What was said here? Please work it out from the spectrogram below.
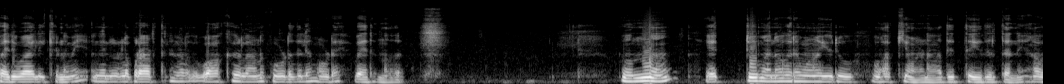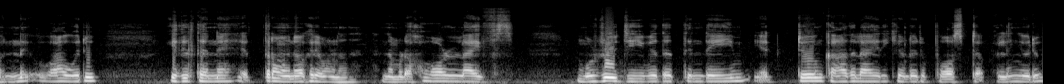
പരിപാലിക്കണമേ അങ്ങനെയുള്ള പ്രാർത്ഥനകൾ വാക്കുകളാണ് കൂടുതലും അവിടെ വരുന്നത്. ഒന്ന് ഏറ്റവും മനോഹരമായൊരു വാക്യമാണ് ആദ്യത്തെ ഇതിൽ തന്നെ. അവന്റെ ആ ഒരു ഇതിൽ തന്നെ എത്ര മനോഹരമാണത്. നമ്മുടെ ഹോൾ ലൈഫ്സ് മുഴു ജീവിതത്തിന്റെയും ഏറ്റവും കാതലായിരിക്കേണ്ട ഒരു പോസ്റ്റർ അല്ലെങ്കിൽ ഒരു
